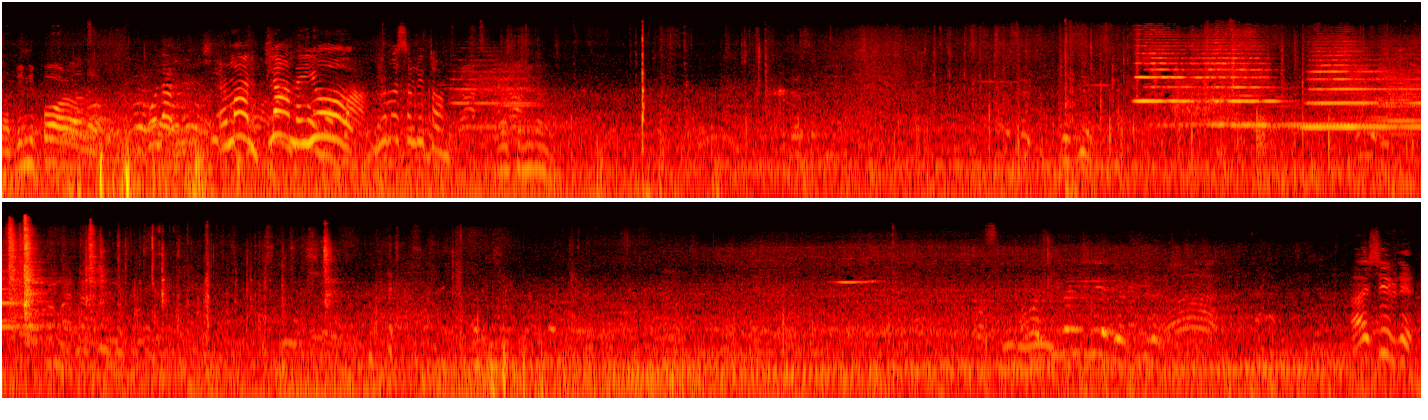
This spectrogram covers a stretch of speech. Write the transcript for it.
Ta dini para. Erman, plane, jo, jo soliton. А жив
